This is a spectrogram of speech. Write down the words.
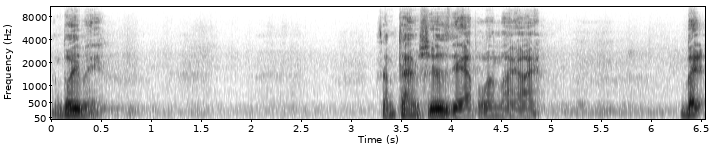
And believe me, sometimes she is the apple in my eye. But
